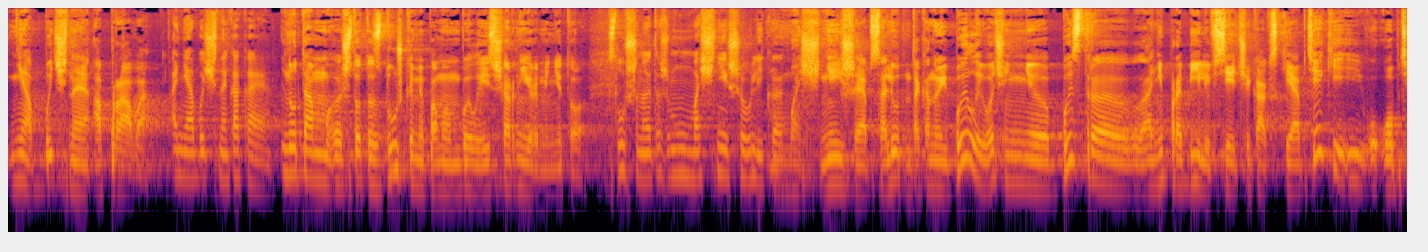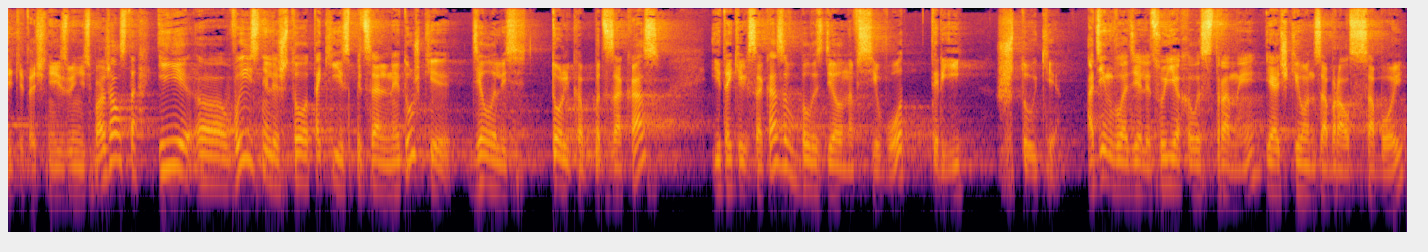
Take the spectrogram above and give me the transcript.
необычная оправа. А необычная какая? Ну, там э, что-то с дужками, по-моему, было, и с шарнирами не то. Слушай, ну это же мощнейшая улика. Мощнейшее абсолютно, так оно и было, и очень э, быстро они пробили все чикагские аптеки, и, оптики, точнее, извините, пожалуйста, и э, выяснили, что такие специальные дужки делались только под заказ, и таких заказов было сделано всего три штуки. Один владелец уехал из страны, и очки он забрал с собой.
